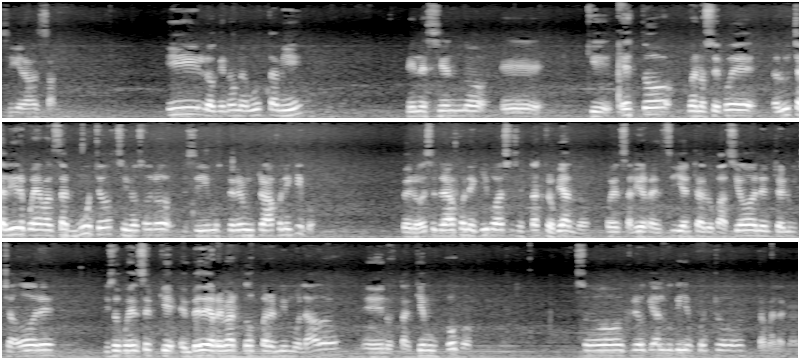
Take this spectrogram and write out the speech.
a seguir avanzando. Y lo que no me gusta a mí viene siendo eh, que esto, bueno, se puede, la lucha libre puede avanzar mucho si nosotros decidimos tener un trabajo en equipo. Pero ese trabajo en equipo a veces se está estropeando. Pueden salir rencillas entre agrupaciones, entre luchadores. Y eso puede ser que en vez de remar todos para el mismo lado, eh, nos tanquemos un poco. Eso creo que es algo que yo encuentro está mal acá.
